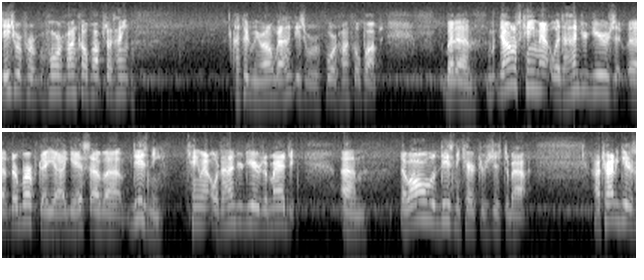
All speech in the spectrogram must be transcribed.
These were for before Funko Pops, I think. I could be wrong, but I think these were before Funko Pops. But um, McDonald's came out with 100 years, uh, their birthday, I guess, of uh, Disney. Came out with 100 years of magic um, of all the Disney characters, just about. I tried to get as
